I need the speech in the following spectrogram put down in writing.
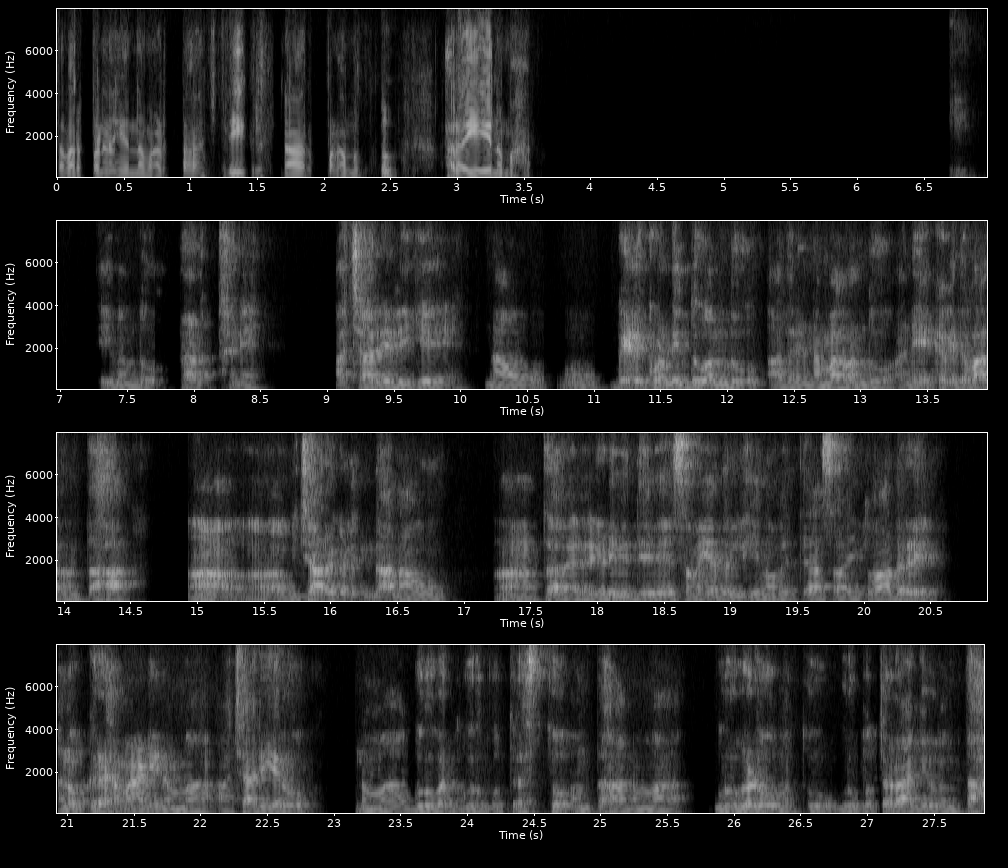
ಸಮರ್ಪಣೆಯನ್ನ ಮಾಡ್ತಾ ಶ್ರೀಕೃಷ್ಣ ಅರ್ಪಣ ಮತ್ತು ಹರಯೇ ನಮಃ. ಈ ಒಂದು ಪ್ರಾರ್ಥನೆ. ಆಚಾರ್ಯರಿಗೆ ನಾವು ಬೇಡಿಕೊಂಡಿದ್ದು ಒಂದು, ಆದರೆ ನಮ್ಮ ಒಂದು ಅನೇಕ ವಿಧವಾದಂತಹ ವಿಚಾರಗಳಿಂದ ನಾವು ಎಡವಿದ್ದೇವೆ ಸಮಯದಲ್ಲಿ ಏನೋ ವ್ಯತ್ಯಾಸ ಆಯಿತು. ಆದರೆ ಅನುಗ್ರಹ ಮಾಡಿ ನಮ್ಮ ಆಚಾರ್ಯರು, ನಮ್ಮ ಗುರುವದ್ ಗುರುಪುತ್ರಸ್ತು ಅಂತಹ ನಮ್ಮ ಗುರುಗಳು ಮತ್ತು ಗುರುಪುತ್ರರಾಗಿರುವಂತಹ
